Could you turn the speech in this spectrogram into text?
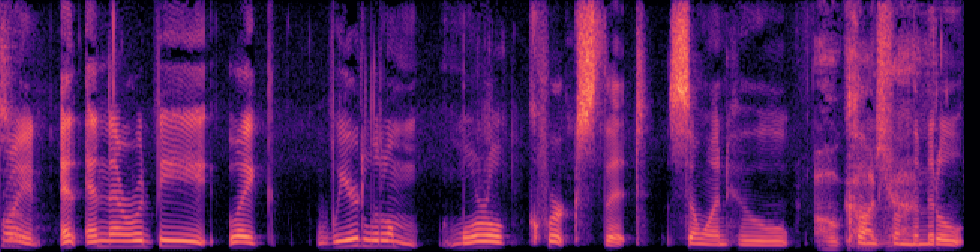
Right. And and there would be like weird little moral quirks that someone who Oh, God, comes yeah. from the Middle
